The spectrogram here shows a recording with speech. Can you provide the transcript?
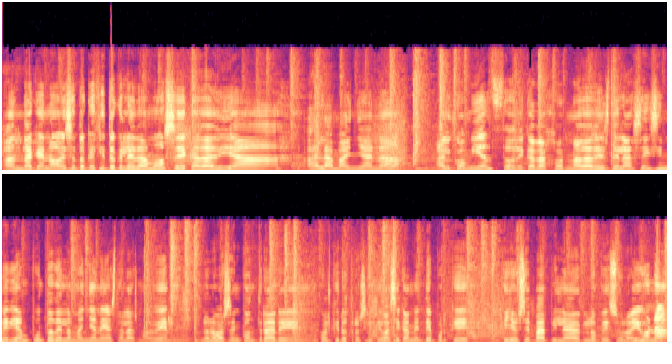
Anda que no, ese toquecito que le damos eh, cada día a la mañana, al comienzo de cada jornada, desde las seis y media en punto de la mañana y hasta las nueve, no lo vas a encontrar en cualquier otro sitio. Básicamente porque, que yo sepa, Pilar López solo hay una.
